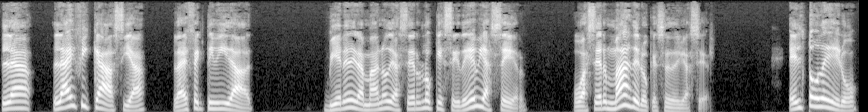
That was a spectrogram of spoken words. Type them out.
La, la eficacia, la efectividad, viene de la mano de hacer lo que se debe hacer o hacer más de lo que se debe hacer. El todero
